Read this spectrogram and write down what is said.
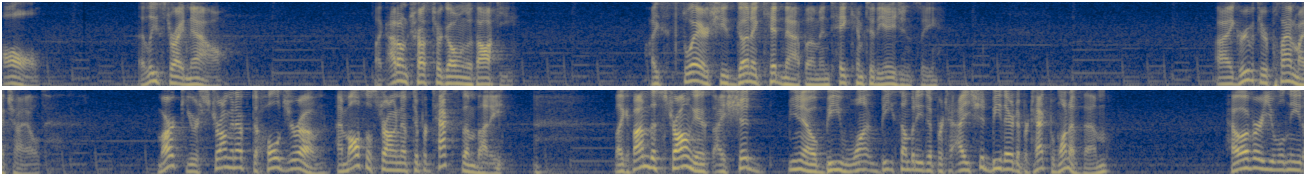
all. At least right now. Like, I don't trust her going with Aki. I swear she's gonna kidnap him and take him to the agency. I agree with your plan, my child. Mark, you're strong enough to hold your own. I'm also strong enough to protect somebody. Like, if I'm the strongest, I should, you know, be one, be somebody to protect. I should be there to protect one of them. However, you will need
